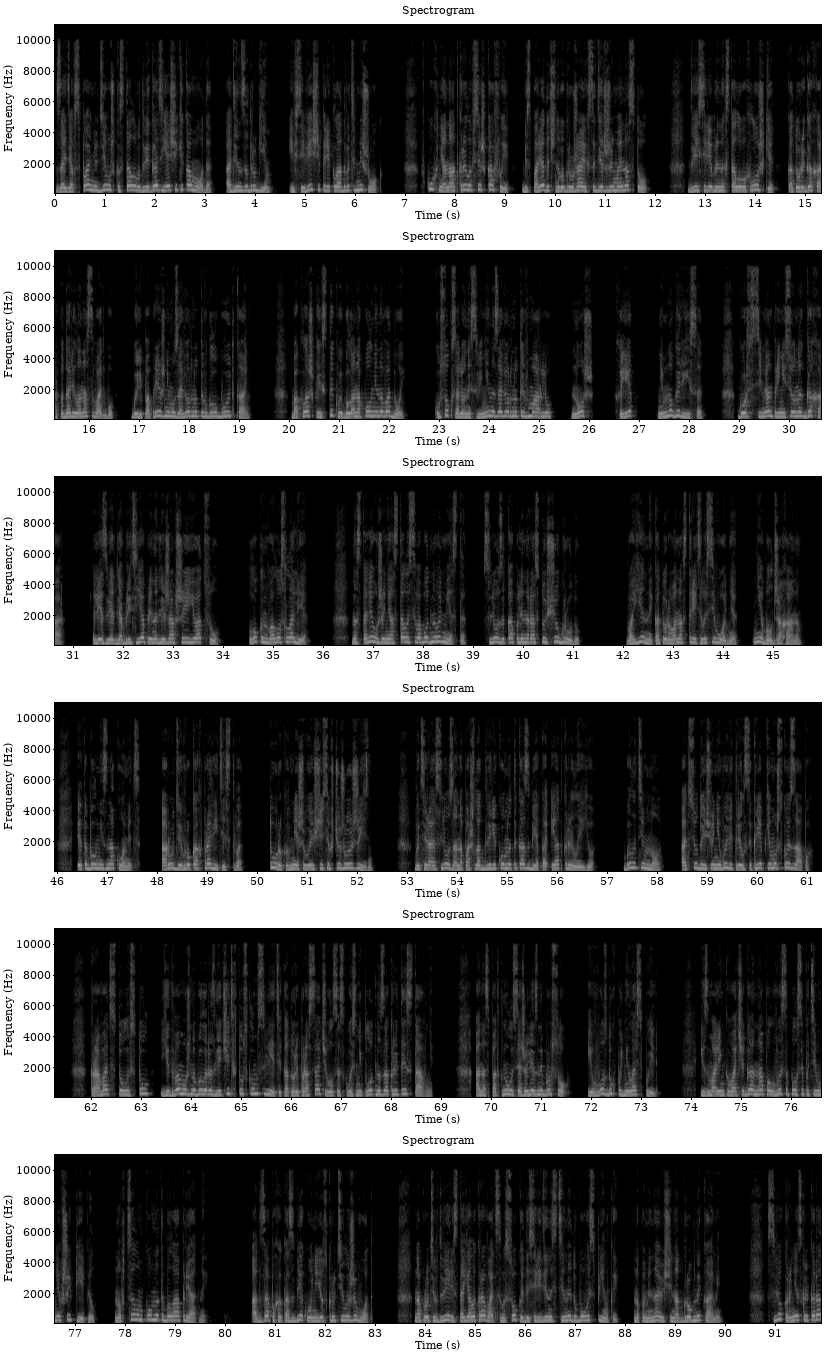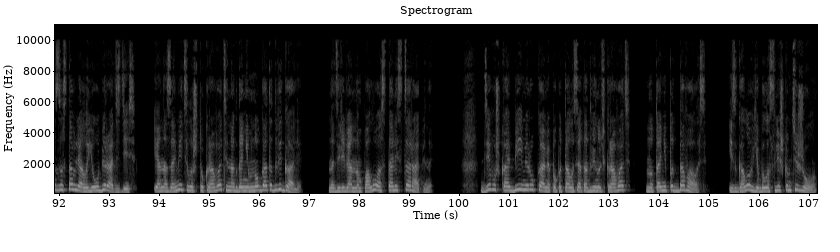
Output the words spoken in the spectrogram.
Зайдя в спальню, девушка стала выдвигать ящики комода, один за другим, и все вещи перекладывать в мешок. В кухне она открыла все шкафы, беспорядочно выгружая их содержимое на стол. Две серебряных столовых ложки, которые Гахар подарила на свадьбу, были по-прежнему завернуты в голубую ткань. Баклажка из тыквы была наполнена водой. Кусок соленой свинины, завернутый в марлю, нож, хлеб, немного риса, горсть семян, принесенных Гахар, лезвие для бритья, принадлежавшее ее отцу, локон волос Лале. На столе уже не осталось свободного места, слезы капали на растущую груду. Военный, которого она встретила сегодня, не был Джаханом. Это был незнакомец, орудие в руках правительства, турок, вмешивающийся в чужую жизнь. Вытирая слезы, она пошла к двери комнаты Казбека и открыла ее. Было темно, отсюда еще не выветрился крепкий мужской запах. Кровать, стол и стул едва можно было различить в тусклом свете, который просачивался сквозь неплотно закрытые ставни. Она споткнулась о железный брусок, и в воздух поднялась пыль. Из маленького очага на пол высыпался потемневший пепел, но в целом комната была опрятной. От запаха Казбека у нее скрутило живот. Напротив двери стояла кровать с высокой до середины стены дубовой спинкой, напоминающей надгробный камень. Свекор несколько раз заставлял ее убирать здесь, и она заметила, что кровать иногда немного отодвигали. На деревянном полу остались царапины. Девушка обеими руками попыталась отодвинуть кровать, но та не поддавалась. Изголовье было слишком тяжелым.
